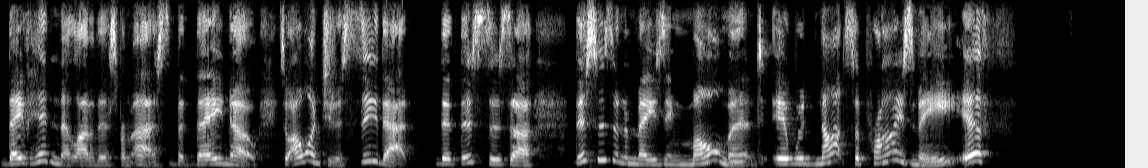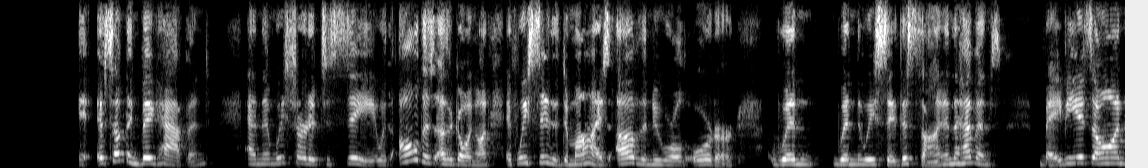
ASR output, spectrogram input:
They've hidden a lot of this from us but they know. So i want you to see that that this is a this is an amazing moment. It would not surprise me if if something big happened and then we started to see with all this other going on if we see the demise of the new world order when when we see this sign in the heavens maybe it's on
